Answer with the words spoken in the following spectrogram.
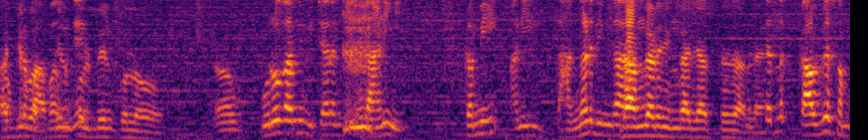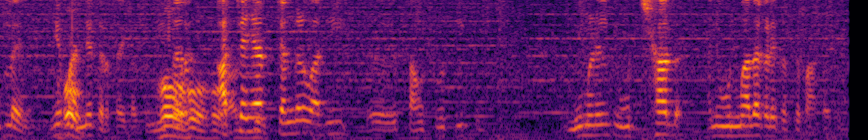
बाबा म्हणजे बिलकुल हो. पुरोगामी विचारांची गाणी कमी आणि धांगडधिंगा गांगडधिंगा जास्त झालाय त्यातलं काव्य संपलंय हे हो. मान्य करताय का तुम्ही हो, हो, आजच्या या अगदी. चंगळवादी अ, सांस्कृतिक मी म्हणेल की उच्छाद आणि उन्मादाकडे कसं पाहताय तुम्ही?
